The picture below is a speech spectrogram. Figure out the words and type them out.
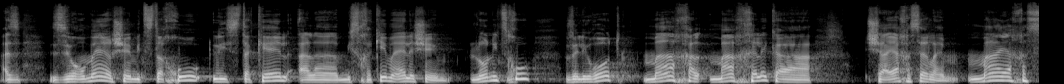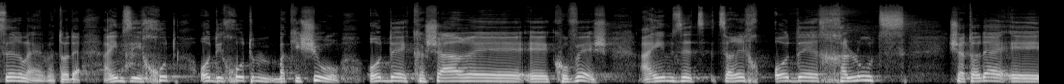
אז זה אומר שהם יצטרכו להסתכל על המשחקים האלה שהם לא ניצחו ולראות מה, החל, מה החלק ה... שהיה חסר להם, מה היה חסר להם, אתה יודע, האם זה איכות, עוד איכות בקישור, עוד אה, קשר אה, אה, כובש, האם זה צריך עוד אה, חלוץ, שאתה יודע, אה,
